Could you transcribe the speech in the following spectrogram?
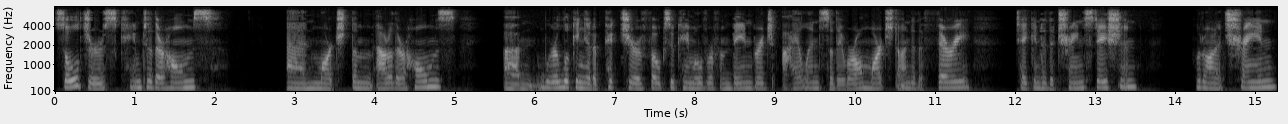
Soldiers came to their homes and marched them out of their homes um, we're looking at a picture of folks who came over from Bainbridge Island. So they were all marched onto the ferry, taken to the train station, put on a train,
